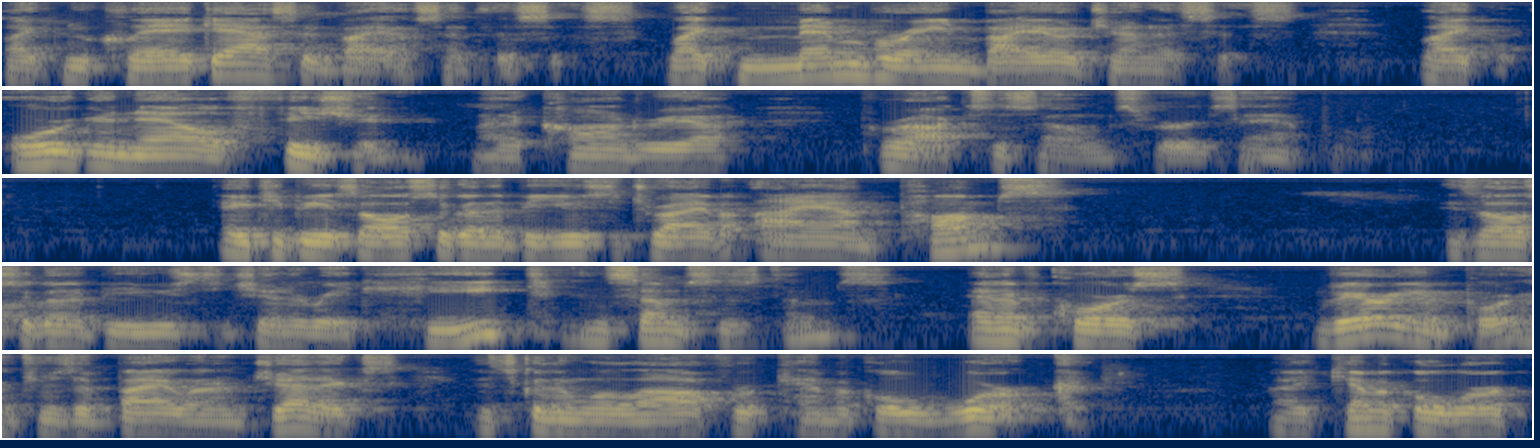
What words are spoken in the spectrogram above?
Like nucleic acid biosynthesis, like membrane biogenesis, like organelle fission, mitochondria, peroxisomes, for example. ATP is also going to be used to drive ion pumps. Is also going to be used to generate heat in some systems. And of course, very important in terms of bioenergetics, it's going to allow for chemical work, right? Chemical work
